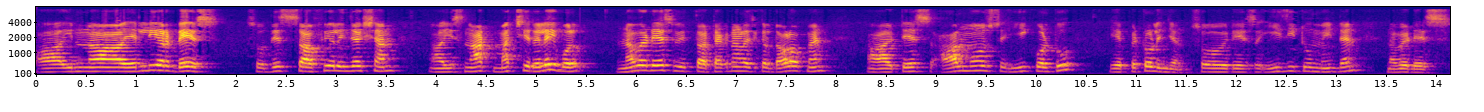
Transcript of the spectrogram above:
in uh, earlier days. So this uh, fuel injection uh, is not much reliable. Nowadays with uh, technological development uh, it is almost equal to a petrol engine. So it is easy to maintain nowadays.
